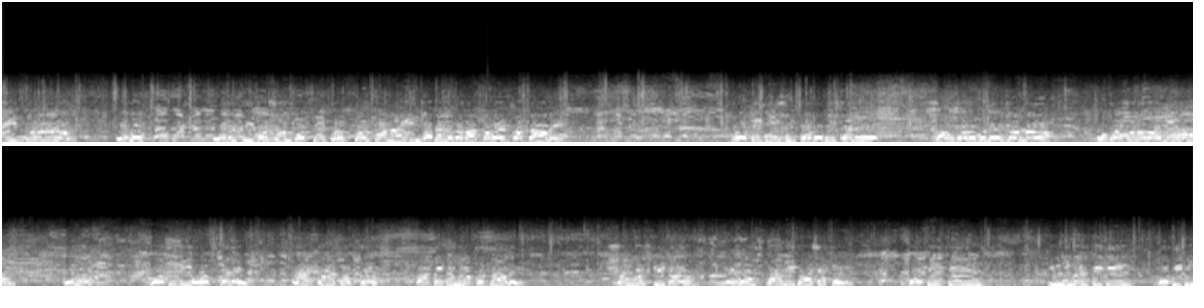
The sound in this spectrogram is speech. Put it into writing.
আইন প্রণয়ন এবং অর্পিত সম্পত্তি প্রত্যর্পণ আইন যথাযথ বাস্তবায়ন করতে হবে। প্রতিটি শিক্ষা প্রতিষ্ঠানে সংখ্যালঘুদের জন্য উপাসনালয় নির্মাণ এবং প্রতিটি হোস্টেলে প্রার্থনা কক্ষ বাধ্যতামূলক করতে হবে। সংস্কৃত এবং পালি ভাষাকে প্রতিটি ইউনিভার্সিটি, প্রতিটি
